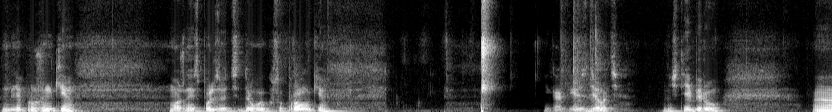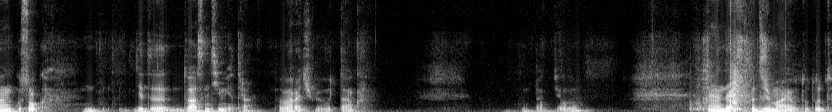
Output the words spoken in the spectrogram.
Для пружинки можно использовать другой кусок проволоки. И как ее сделать? Значит, я беру э, кусок где-то 2 сантиметра, поворачиваю вот так. Вот так делаю. Э, дальше поджимаю вот тут вот.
